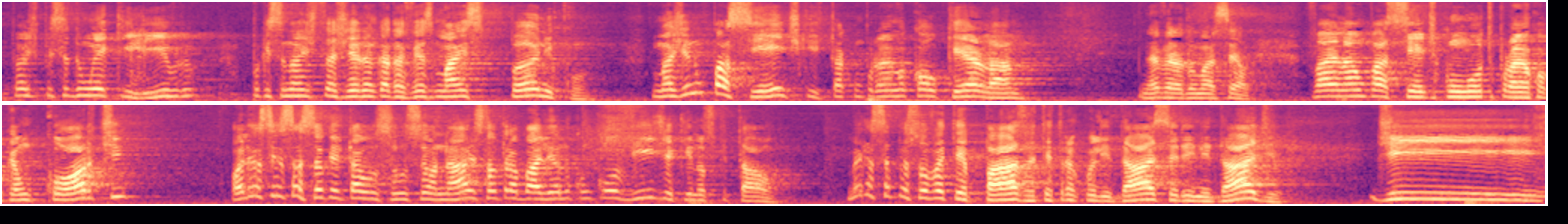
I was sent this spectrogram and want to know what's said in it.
Então a gente precisa de um equilíbrio, porque senão a gente está gerando cada vez mais pânico. Imagina um paciente que está com um problema qualquer lá, né, vereador Marcelo? Vai lá um paciente com outro problema qualquer, um corte, Olha a sensação que ele está, os funcionários estão trabalhando com Covid aqui no hospital. Como é que essa pessoa vai ter paz, vai ter tranquilidade, serenidade de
